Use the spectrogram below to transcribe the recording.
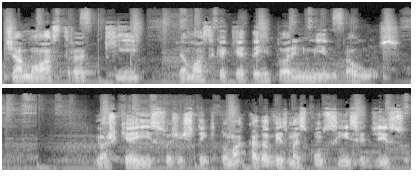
já mostra que já mostra que aqui é território inimigo para alguns. Eu acho que é isso. A gente tem que tomar cada vez mais consciência disso.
